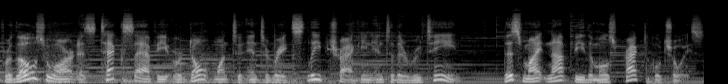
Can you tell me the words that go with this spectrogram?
For those who aren't as tech savvy or don't want to integrate sleep tracking into their routine, this might not be the most practical choice.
